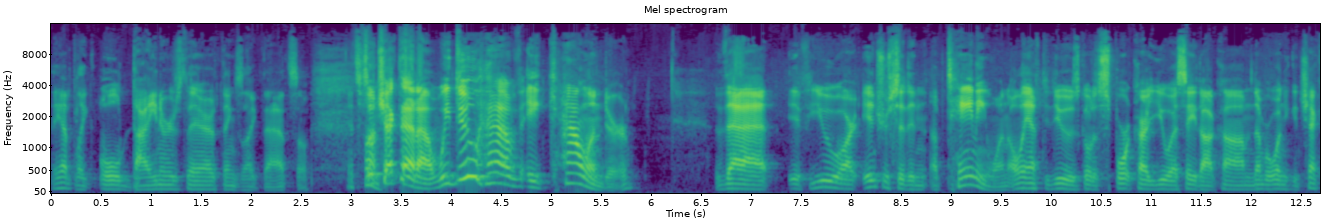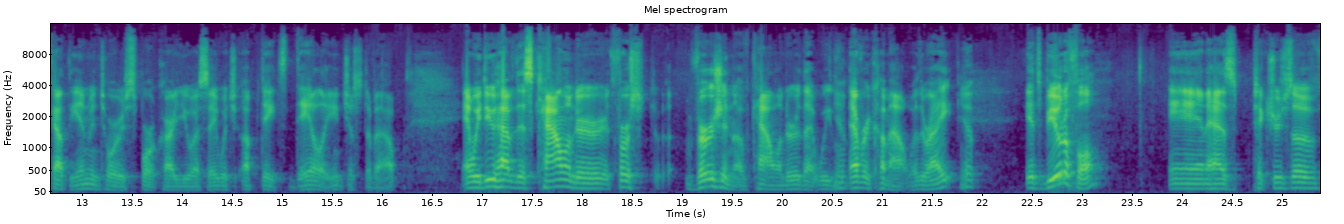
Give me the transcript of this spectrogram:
they have like old diners there, things like that. So, It's so check that out. We do have a calendar that if you are interested in obtaining one, all you have to do is go to sportcarusa.com. Number one, you can check out the inventory of Sport Car USA, which updates daily, just about. And we do have this calendar, first version of calendar that we've Yep. ever come out with, right? Yep. It's beautiful and it has pictures of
